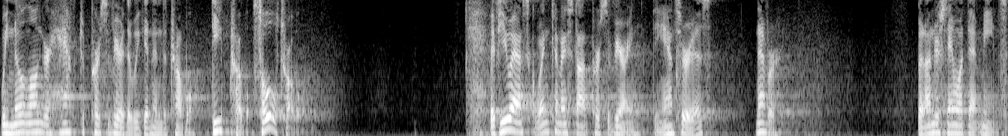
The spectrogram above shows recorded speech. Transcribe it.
we no longer have to persevere that we get into trouble, deep trouble, soul trouble. If you ask, when can I stop persevering? The answer is never. But understand what that means.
